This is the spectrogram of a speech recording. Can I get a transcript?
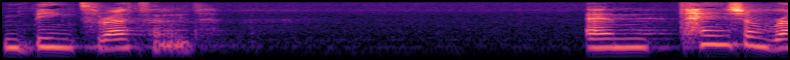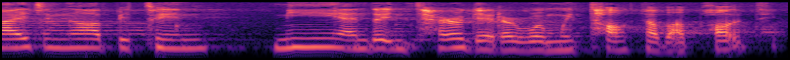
and being threatened, and tension rising up between me and the interrogator when we talked about politics.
